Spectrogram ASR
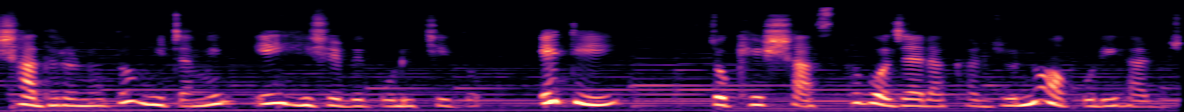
সাধারণত ভিটামিন এ হিসেবে পরিচিত। এটি চোখের স্বাস্থ্য বজায় রাখার জন্য অপরিহার্য।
